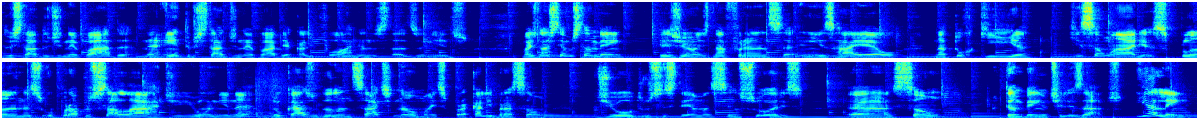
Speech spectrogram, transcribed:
do estado de Nevada, né, entre o estado de Nevada e a Califórnia, nos Estados Unidos. Mas nós temos também regiões na França, em Israel, na Turquia, que são áreas planas. O próprio salar de Uni, né? no caso do Landsat, não, mas para calibração de outros sistemas sensores, uh, são também utilizados. E além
